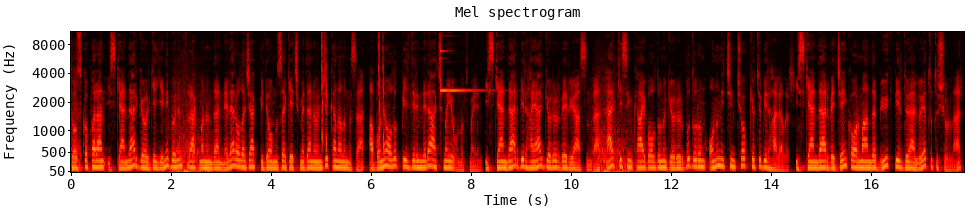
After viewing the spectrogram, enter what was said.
Toz koparan İskender Gölge yeni bölüm fragmanında neler olacak videomuza geçmeden önce kanalımıza abone olup bildirimleri açmayı unutmayın. İskender bir hayal görür ve rüyasında herkesin kaybolduğunu görür bu durum onun için çok kötü bir hal alır. İskender ve Cenk ormanda büyük bir düelloya tutuşurlar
